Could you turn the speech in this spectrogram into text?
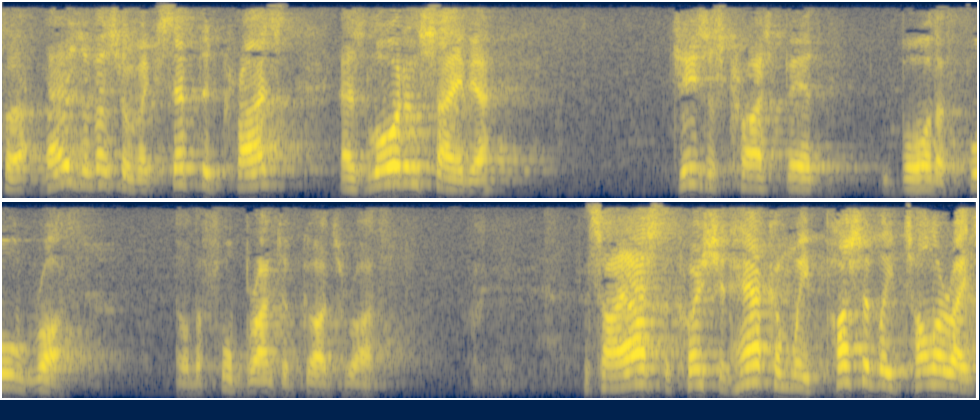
for those of us who have accepted Christ as Lord and Saviour. Jesus Christ bore the full wrath, or the full brunt of God's wrath. And so I ask the question how can we possibly tolerate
